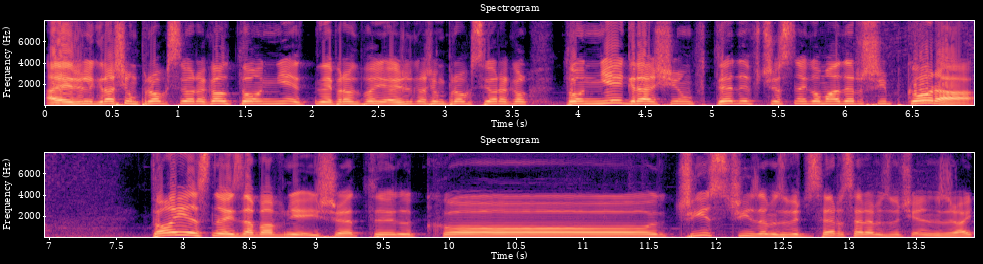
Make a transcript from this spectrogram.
A jeżeli gra się Proxy Oracle, to nie, najprawdopodobniej, a jeżeli gra się Proxy Oracle, to nie gra się wtedy wczesnego Mothership Core'a. To jest najzabawniejsze, tylko cheese cheese'em, zwy zwyciężaj.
